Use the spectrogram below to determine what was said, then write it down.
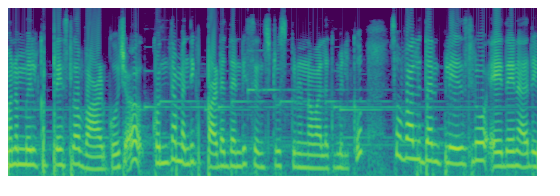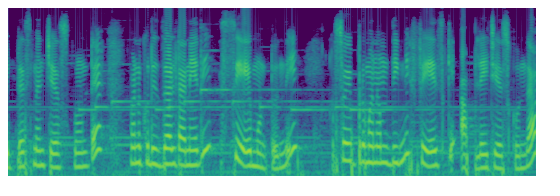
మనం మిల్క్ ప్లేస్లో వాడుకోవచ్చు. కొంతమందికి పడదండి సెన్సిటివ్ స్కిన్ ఉన్న వాళ్ళకి మిల్క్ సో వాళ్ళు దాని ప్లేస్లో ఏదైనా రీప్లేస్మెంట్ చేసుకుంటే మనకు రిజల్ట్ అనేది సేమ్ ఉంటుంది. సో ఇప్పుడు మనం దీన్ని ఫేస్కి అప్లై చేసుకుందాం.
